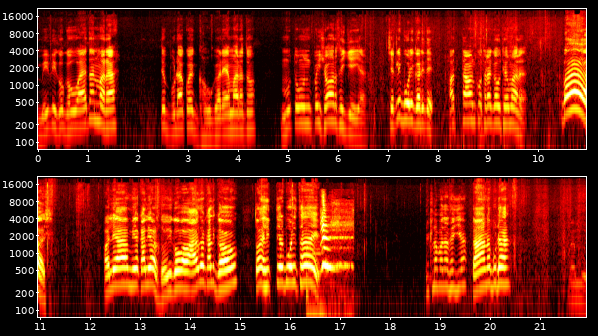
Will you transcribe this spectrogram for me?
મી વીઘો ઘઉં આવ્યા હતા ને મારા? તે બુડા કોઈ ઘઉં ઘરે મારા તો. હું તો ઉન પૈસા ઓર થઈ ગઈ યાર. કેટલી બોરી કરી તે? સત્તાવન કોથરા ઘઉં થયો મારે. બસ. અલ્યા મેં ખાલી અડધો વીઘો આવ્યો તો ખાલી ઘઉં. તો સિત્તેર બોરી થઈ. એટલા બધા થઈ ગયા? તાના બુડા? હવે હું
